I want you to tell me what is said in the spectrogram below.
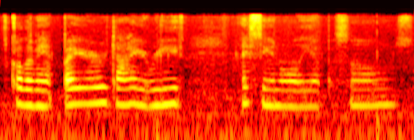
It's called the Vampire Diaries. I see in all the episodes.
